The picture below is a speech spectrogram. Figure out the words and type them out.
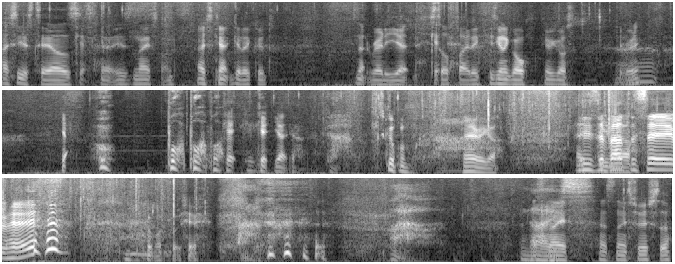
I see his tails. Yeah, he's a nice one. I just can't get a good. He's not ready yet. He's still fighting. He's gonna go. Here he goes. You ready? Uh, Pull up, pull up, pull up. Okay, okay. Yeah, yeah. Scoop him. There we go. Nice He's about the same, hey? Put my foot here. nice. That's nice. That's nice fish though.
